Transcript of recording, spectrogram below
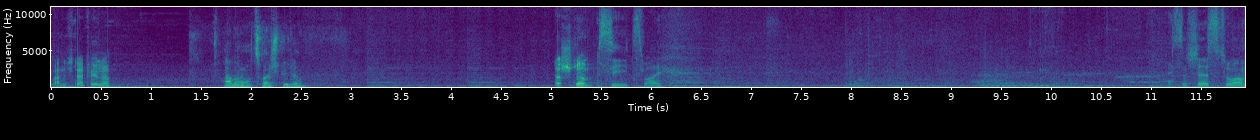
War nicht dein Fehler. Haben wir noch zwei Spiele. Das stimmt. C2. Jetzt ein schnelles Tor.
